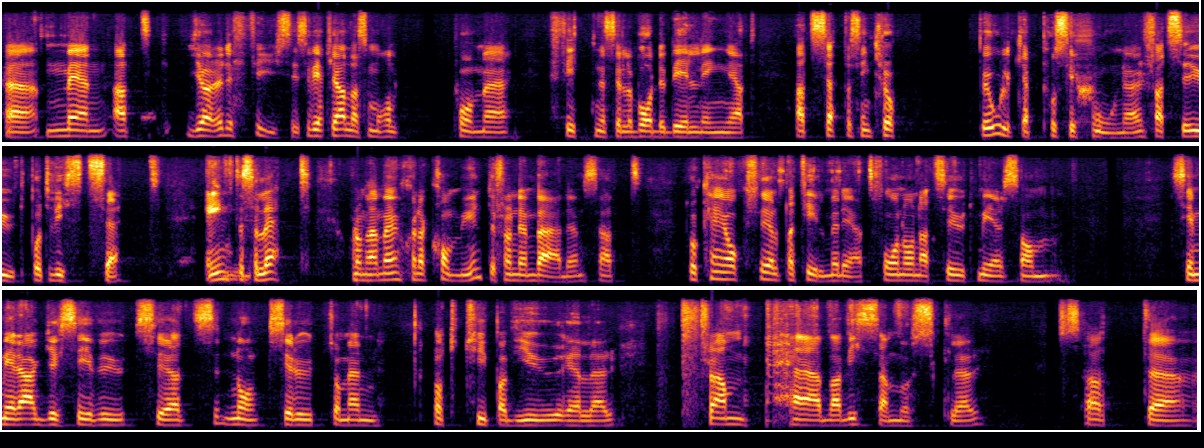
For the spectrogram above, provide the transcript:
Eh, men att göra det fysiskt, det vet ju alla som har hållit på med fitness eller bodybuilding, att, att sätta sin kropp i olika positioner för att se ut på ett visst sätt är inte så lätt. Och de här människorna kommer ju inte från den världen så att då kan jag också hjälpa till med det. Att få någon att se ut mer som ser mer aggressiv ut, se att någon ser ut som en något typ av djur eller framhäva vissa muskler. Så att uh,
